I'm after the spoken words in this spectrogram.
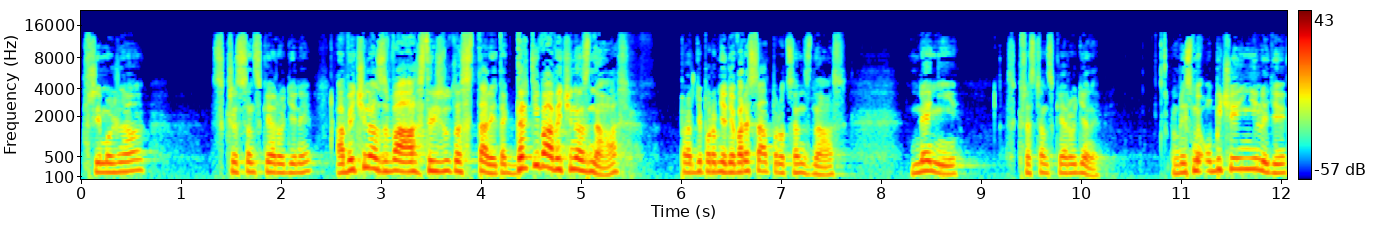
Tři možná? Z křesťanské rodiny. A většina z vás, kteří jsou to starý, tak drtivá většina z nás, pravděpodobně 90% z nás, není z křesťanské rodiny. Byli jsme obyčejní lidi,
